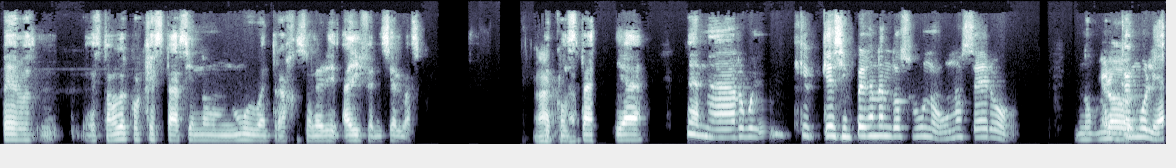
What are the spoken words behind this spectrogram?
pero, estamos de acuerdo que está haciendo un muy buen trabajo, a diferencia del Vasco. Ah, de constancia, ganar, güey, que, siempre ganan 2-1, 1-0. No, nunca han goleado.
